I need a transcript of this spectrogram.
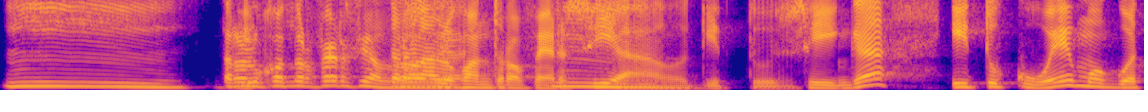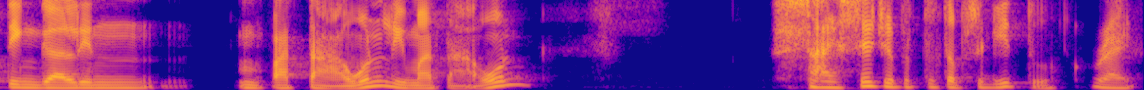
Hmm. Terlalu kontroversial. terlalu soalnya. kontroversial Hmm. gitu sehingga itu kue mau gue tinggalin empat tahun lima tahun size nya tetap tetap segitu Right.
